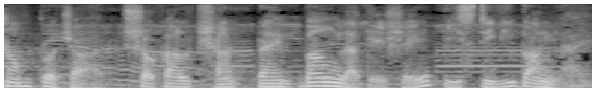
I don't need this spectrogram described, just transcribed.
সম্প্রচার। সকাল সাতটায় বাংলাদেশে পিস টিভি বাংলায়।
